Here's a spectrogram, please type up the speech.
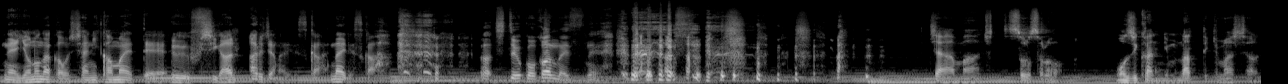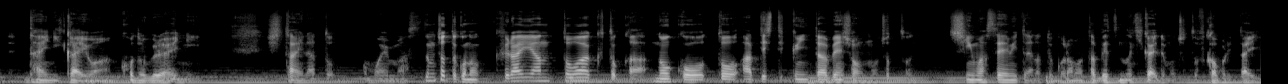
ね、世の中を車に構えてる節があるあるじゃないですか。ないですか？あ、ちょっとよくわかんないですね。じゃあまあちょっとそろそろお時間にもなってきましたので、第2回はこのぐらいにしたいなと思います。でもちょっとこのクライアントワークとかのこうとアーティスティックインターベンションのちょっと親和性みたいなところはまた別の機会でもちょっと深掘りたい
